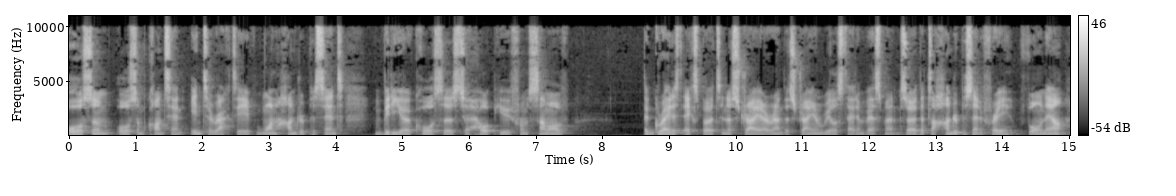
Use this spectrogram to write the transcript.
awesome, awesome content, interactive, 100% video courses to help you from some of the greatest experts in Australia around Australian real estate investment. So that's 100% free for now.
